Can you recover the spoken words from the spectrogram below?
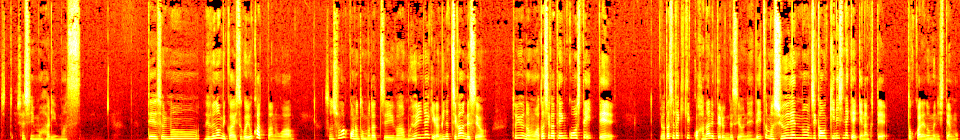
ちょっと写真も貼ります。でそれのウェブ飲み会すごい良かったのがその小学校の友達は最寄りの駅がみんな違うんですよ。というのも私が転校していってで私だけ結構離れてるんですよね。でいつも終電の時間を気にしなきゃいけなくてどこかで飲むにしても。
